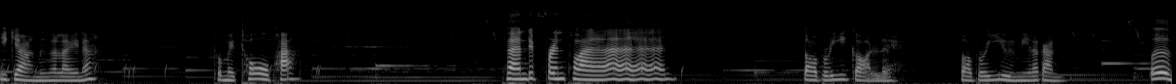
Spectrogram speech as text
อีกอย่างหนึ่งอะไรนะโทเมโต้พะ plant different plant สตรอเบอรี่ก่อนเลยสตรอเบอรี่อยู่ตรงนี้แล้วกัน ปึ้ง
